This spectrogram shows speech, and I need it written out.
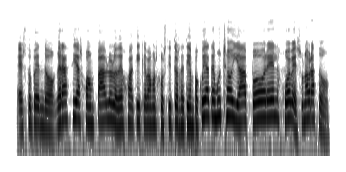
estupendo. Gracias Juan Pablo, lo dejo aquí que vamos justitos de tiempo. Cuídate mucho ya por el jueves. Un abrazo.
